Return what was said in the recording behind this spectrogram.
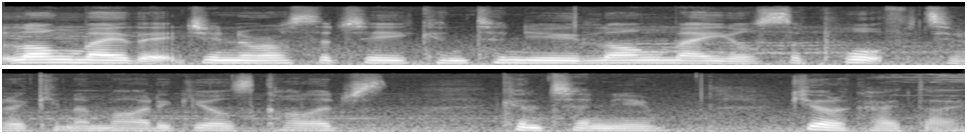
Long may that generosity continue. Long may your support for Turakina Māori Girls College continue. Kia ora koutou.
